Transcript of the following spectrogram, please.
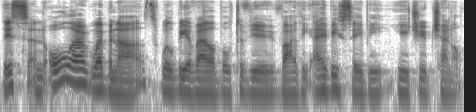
this and all our webinars will be available to view via the ABCB YouTube channel.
